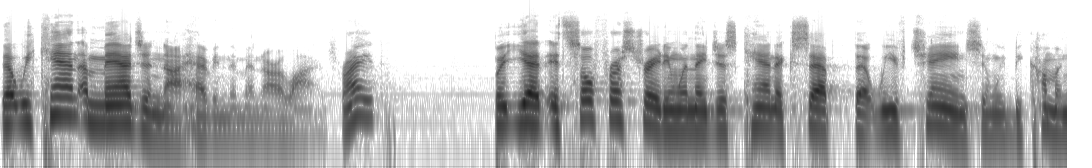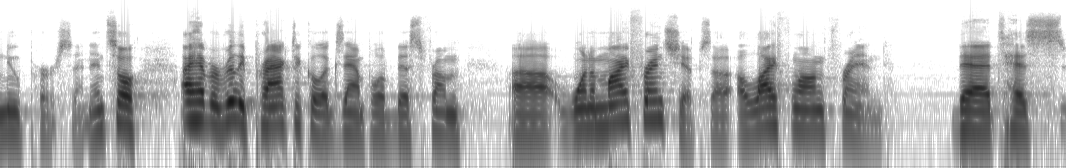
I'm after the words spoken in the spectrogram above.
that we can't imagine not having them in our lives, right? But yet, it's so frustrating when they just can't accept that we've changed and we've become a new person. And so, I have a really practical example of this from uh, one of my friendships, a, a lifelong friend that has,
